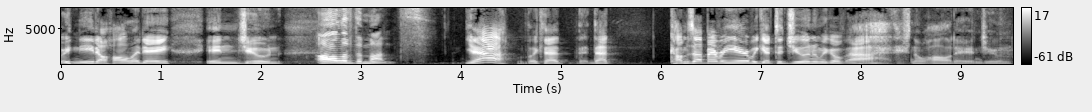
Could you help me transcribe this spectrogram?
We need a holiday in June. All of the months. Yeah, like that. That comes up every year. We get to June and we go, ah, there's no holiday in June.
